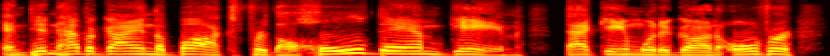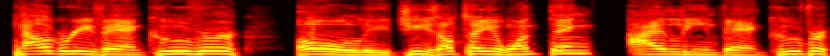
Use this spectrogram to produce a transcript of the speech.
and didn't have a guy in the box for the whole damn game, that game would have gone over. Calgary, Vancouver. Holy geez. I'll tell you one thing. I lean Vancouver.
